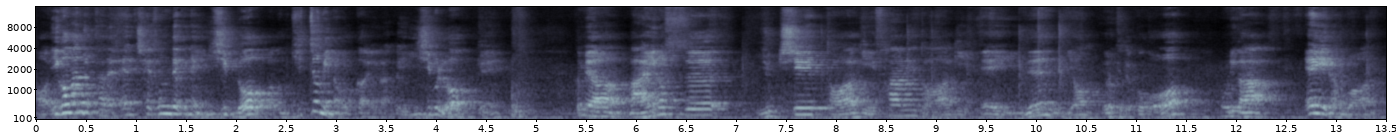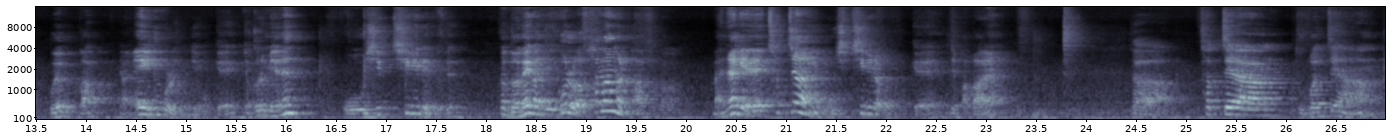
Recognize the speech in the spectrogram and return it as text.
어, 이거 만족하는 n 최소인데 그냥 20 넣어봐. 그럼 기점이 나올까 이가. 20을 넣어볼게. 그러면 마이너스 60 더하기 3 더하기 a는 0 이렇게 될 거고 우리가 a를 한번 구해볼까? 자, a 있는 걸로 정리해볼게. 자, 그러면은 57이 되거든. 그럼 너네가 이제 이걸로 상황을 봐서 봐. 만약에 첫째 항이 57이라고 해볼게. 이제 봐봐. 자, 첫째 항, 두 번째 항,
